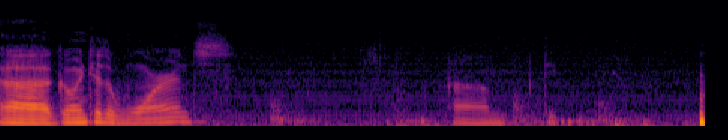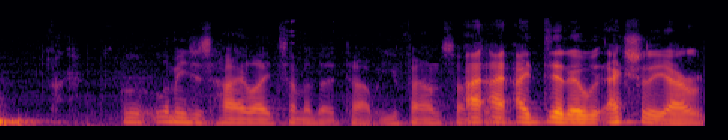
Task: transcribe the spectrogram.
uh, going to the warrants. um, l- Let me just highlight some of the top, you found something? I, I, I did. It was actually our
